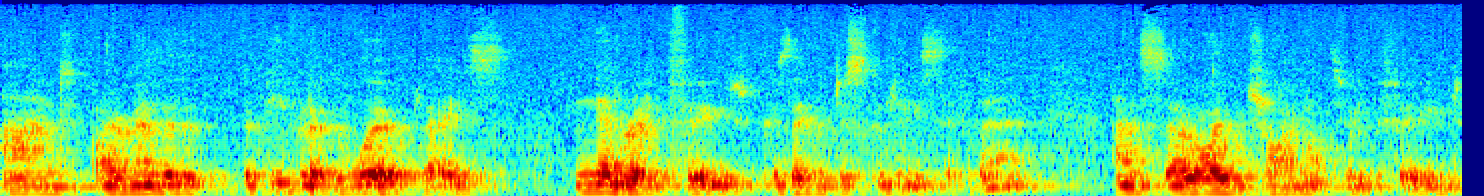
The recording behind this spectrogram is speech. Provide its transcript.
And I remember that the people at the workplace never ate food because they were just completely sick of it. And so I would try not to eat the food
